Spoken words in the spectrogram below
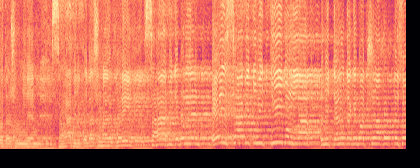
কথা শুনলেন। সাহাবীর কথা শোনার পরে সাহাবীকে বললেন তুমি কেন তাকে বৎসনা করতেছো?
